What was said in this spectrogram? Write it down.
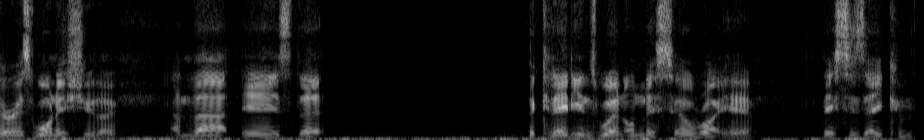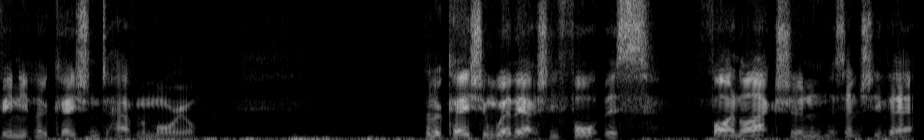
There is one issue though, and that is that the Canadians weren't on this hill right here. This is a convenient location to have a memorial. The location where they actually fought this final action, essentially their,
